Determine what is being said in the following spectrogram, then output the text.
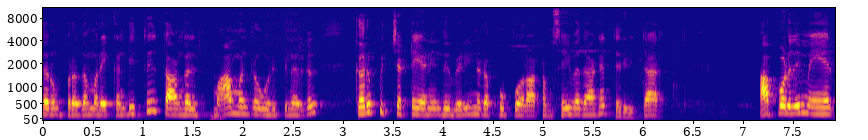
தரும் பிரதமரை கண்டித்து தாங்கள் மாமன்ற உறுப்பினர்கள் கருப்புச் சட்டை அணிந்து வெளிநடப்பு போராட்டம் செய்வதாக தெரிவித்தார். அப்பொழுது மேயர்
